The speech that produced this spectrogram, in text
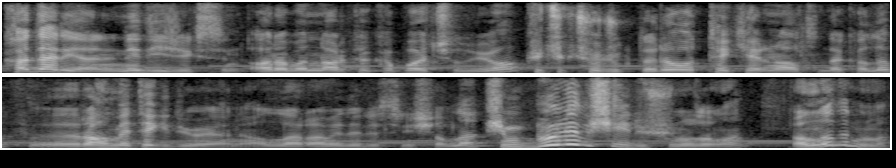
kader yani ne diyeceksin? Arabanın arka kapı açılıyor. Küçük çocukları o tekerin altında kalıp e, rahmete gidiyor yani. Allah rahmet eylesin inşallah. Şimdi böyle bir şey düşün o zaman. Anladın mı?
